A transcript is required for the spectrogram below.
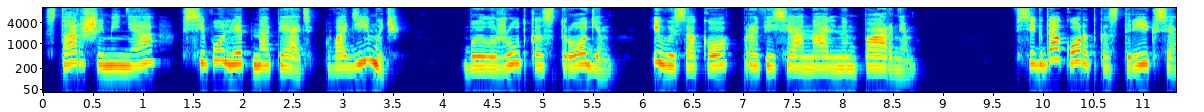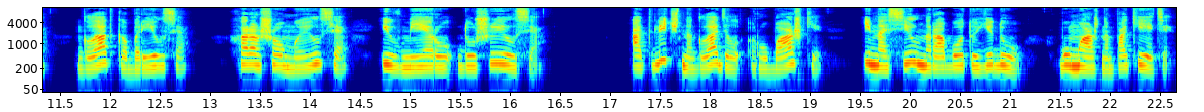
старше меня всего лет на пять, Вадимыч был жутко строгим и высоко профессиональным парнем. Всегда коротко стригся, гладко брился, хорошо мылся и в меру душился отлично гладил рубашки и носил на работу еду в бумажном пакете.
